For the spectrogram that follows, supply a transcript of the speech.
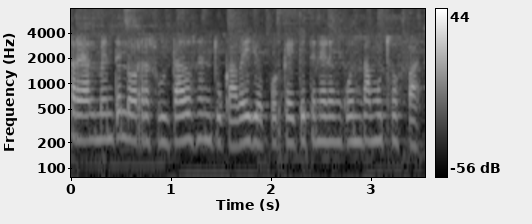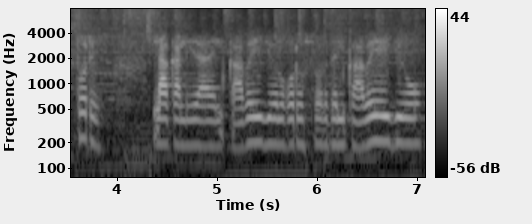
realmente los resultados en tu cabello, porque hay que tener en cuenta muchos factores. La calidad del cabello, el grosor del cabello,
